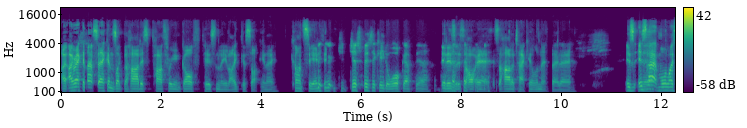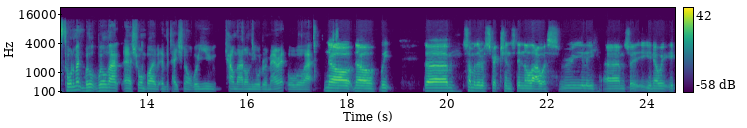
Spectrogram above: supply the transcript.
I, I, reckon that second's like the hardest par three in golf, personally. Like, cause you know, can't see anything. Just physically to walk up, yeah. It is. It's a hard, yeah. It's a heart attack hill, isn't it? But uh, is is yeah. that Morlais tournament? Will will that uh, Sean Bebb Invitational? Will you count that on the order of merit, or will that? No, no. We um, some of the restrictions didn't allow us really. Um, so you know, it,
